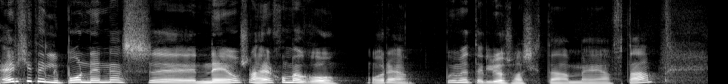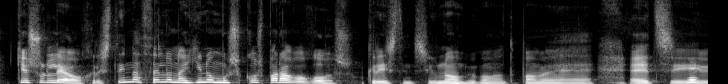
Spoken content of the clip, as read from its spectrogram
έρχεται λοιπόν ένας ε, νέος, α, έρχομαι εγώ, ωραία, που είμαι τελείως άσχετη με αυτά. Και σου λέω, Χριστίνα, θέλω να γίνω μουσικός παραγωγός. Kristin, συγγνώμη, είπαμε να το πάμε έτσι,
